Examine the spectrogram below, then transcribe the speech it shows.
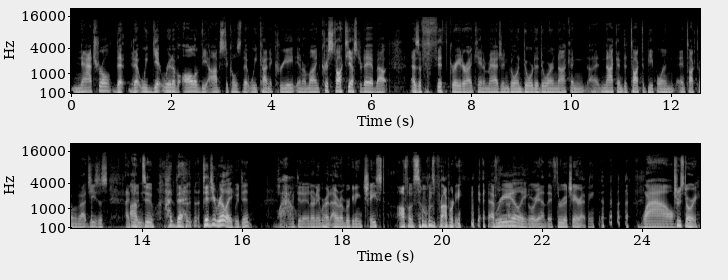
natural. That that we get rid of all of the obstacles that we kind of create in our mind. Chris talked yesterday about. As a fifth grader, I can't imagine going door to door and knocking, uh, knocking to talk to people and, and talk to them about Jesus. I did Um, too. the- did you really? We did. Wow. We did it in our neighborhood. I remember getting chased off of someone's property. after knocking the Really? door. Yeah, they threw a chair at me. Wow. True story.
